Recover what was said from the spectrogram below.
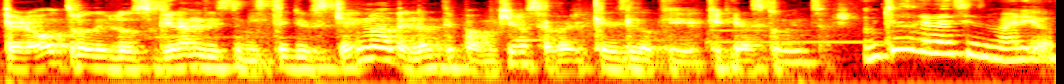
Pero otro de los grandes misterios que hay, no, adelante, Pam, quiero saber qué es lo que querías comentar. Muchas gracias, Mario.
